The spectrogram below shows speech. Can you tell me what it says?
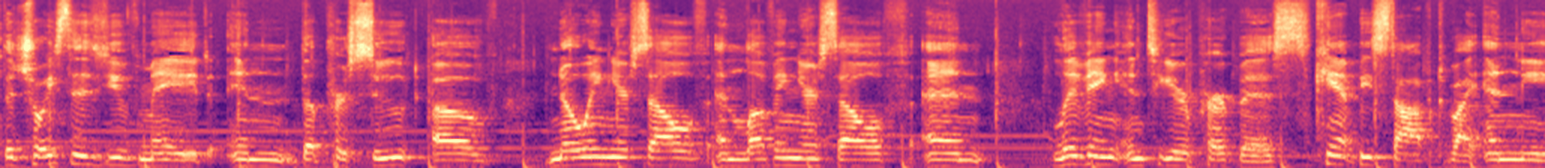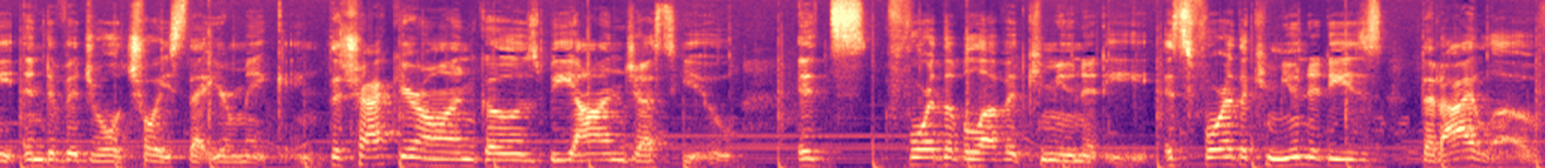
The choices you've made in the pursuit of knowing yourself and loving yourself and living into your purpose can't be stopped by any individual choice that you're making. The track you're on goes beyond just you. It's for the beloved community. It's for the communities that I love.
